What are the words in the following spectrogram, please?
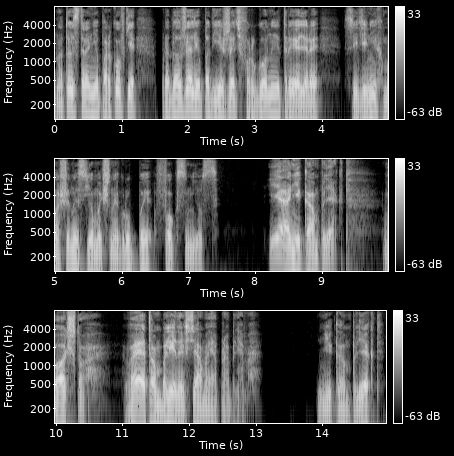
На той стороне парковки продолжали подъезжать фургоны и трейлеры, среди них машины съемочной группы Fox News. «Я не комплект. Вот что. В этом, блин, и вся моя проблема». «Не комплект?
